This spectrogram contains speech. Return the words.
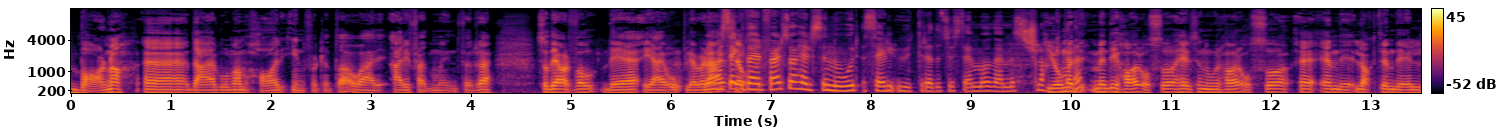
barna eh, der hvor man har innført dette og er, er i ferd med å innføre det. Så det er i hvert fall det jeg opplever der. hvis jeg ikke tar helt feil, så har Helse Nord selv utredet systemet og nærmest slaktet jo, men, det. men de har også, Helse Nord har også eh, en del, lagt en del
